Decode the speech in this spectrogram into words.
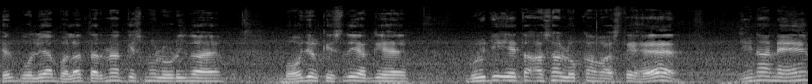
ਫਿਰ ਬੋਲਿਆ, ਭਲਾ ਤਰਨਾ ਕਿਸ ਨੂੰ ਲੋੜੀਂਦਾ ਹੈ? ਬਹੁਜਲ ਕਿਸ ਦੇ ਅੱਗੇ ਹੈ? ਗੁਰੂ ਜੀ, ਇਹ ਤਾਂ ਅਸਾਂ ਲੋਕਾਂ ਵਾਸਤੇ ਹੈ। ਜਿਨ੍ਹਾਂ ਨੇ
